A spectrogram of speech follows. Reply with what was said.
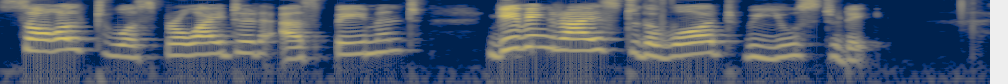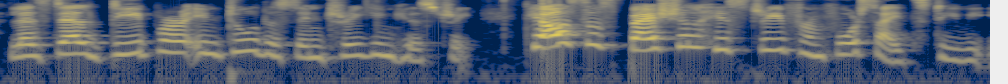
salt was provided as payment, giving rise to the word we use today. Let's delve deeper into this intriguing history. Here's a special history from 4Sides TV.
